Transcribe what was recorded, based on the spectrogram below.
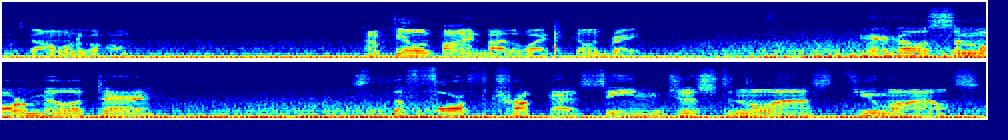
Let's go. I want to go home. I'm feeling fine by the way. Feeling great. Here goes some more military. It's the fourth truck I've seen just in the last few miles.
